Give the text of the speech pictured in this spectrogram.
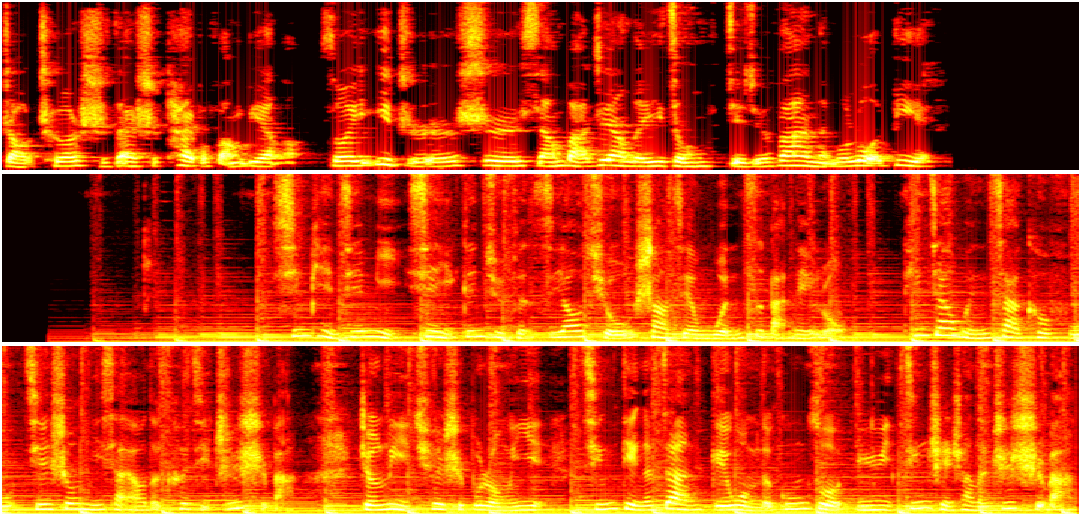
找车实在是太不方便了，所以一直是想把这样的一种解决方案能够落地。芯片揭秘现已根据粉丝要求上线文字版内容，添加文下客服接收你想要的科技知识吧。整理确实不容易，请点个赞，给我们的工作予以精神上的支持吧。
